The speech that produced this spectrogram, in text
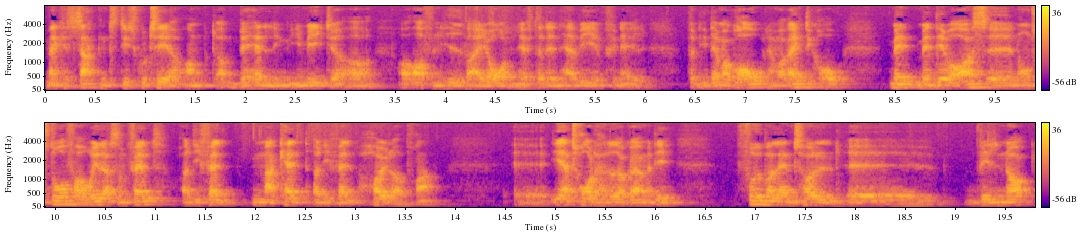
man kan sagtens diskutere om, om behandlingen i medier og, og offentlighed var i orden efter den her VM-finale. Fordi den var grov, den var rigtig grov. Men, men det var også øh, nogle store favoritter, som faldt, og de faldt markant, og de faldt højt op fra. Øh, jeg tror, det har noget at gøre med det. Fodboldlandsholdet øh, vil nok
